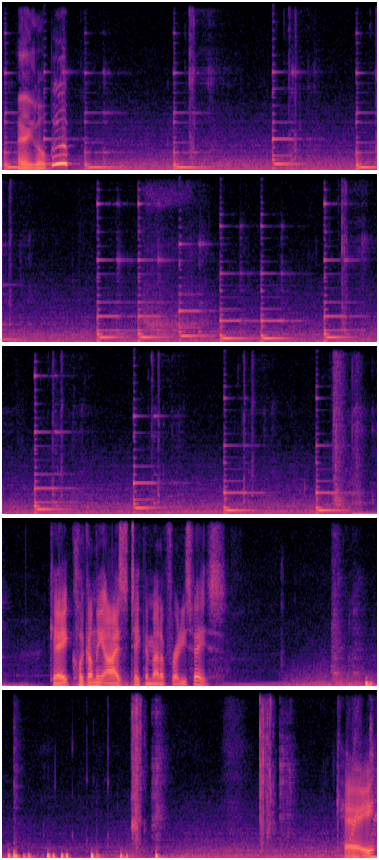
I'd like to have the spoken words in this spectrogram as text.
There you go. Boop. Okay, click on the eyes to take them out of Freddy's face. Okay.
